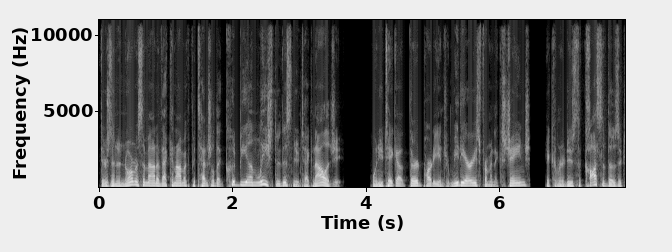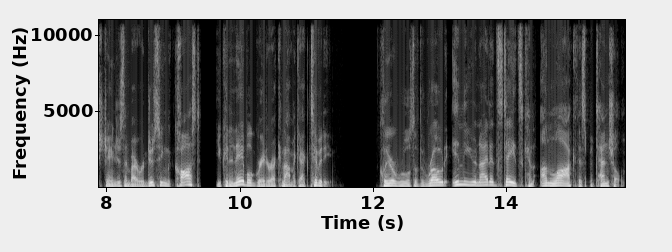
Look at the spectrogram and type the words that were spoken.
There's an enormous amount of economic potential that could be unleashed through this new technology. When you take out third party intermediaries from an exchange, it can reduce the cost of those exchanges, and by reducing the cost, you can enable greater economic activity. Clear rules of the road in the United States can unlock this potential.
